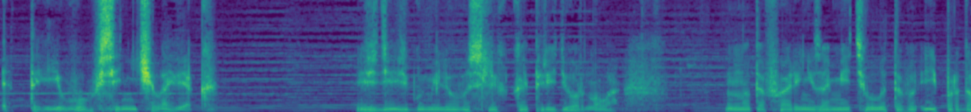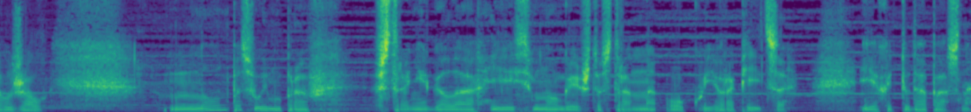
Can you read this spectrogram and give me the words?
это и вовсе не человек. Здесь Гумилева слегка передернула. Но Тафари не заметил этого и продолжал. Но он по-своему прав. В стране Гала есть многое, что странно оку европейца. Ехать туда опасно.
